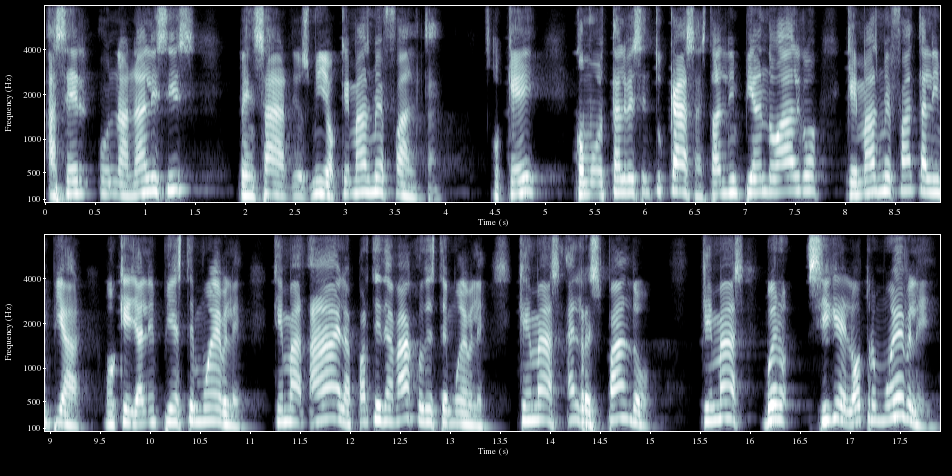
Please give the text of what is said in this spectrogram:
hacer un análisis, pensar, Dios mío, ¿qué más me falta? ¿Ok? Como tal vez en tu casa estás limpiando algo, ¿qué más me falta limpiar? Ok, ya limpié este mueble. ¿Qué más? Ah, la parte de abajo de este mueble. ¿Qué más? Ah, el respaldo. ¿Qué más? Bueno, sigue el otro mueble.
